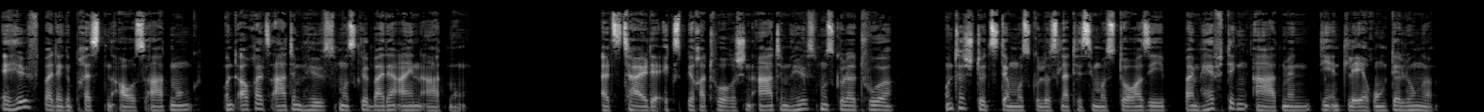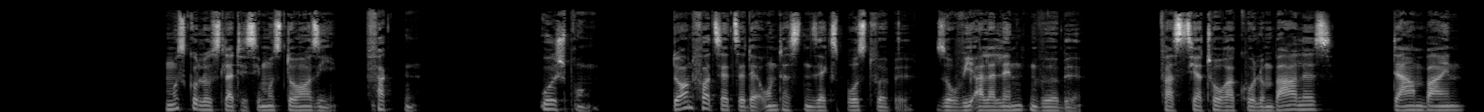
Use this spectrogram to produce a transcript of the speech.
Er hilft bei der gepressten Ausatmung und auch als Atemhilfsmuskel bei der Einatmung. Als Teil der expiratorischen Atemhilfsmuskulatur unterstützt der Musculus latissimus dorsi beim heftigen Atmen die Entleerung der Lunge. Musculus latissimus dorsi. Fakten. Ursprung. Dornfortsätze der untersten sechs Brustwirbel sowie aller Lendenwirbel. Fascia thoracolumbalis Darmbein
